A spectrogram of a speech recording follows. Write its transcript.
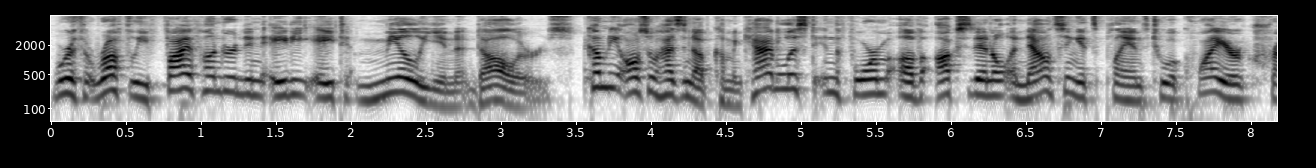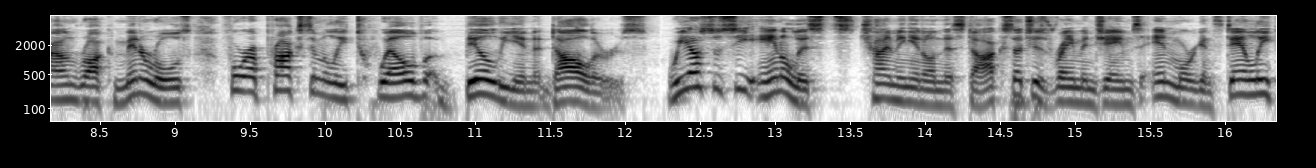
worth roughly $588 million. The company also has an upcoming catalyst in the form of Occidental announcing its plans to acquire Crown Rock Minerals for approximately $12 billion. We also see analysts chiming in on this stock, such as Raymond James and Morgan Stanley,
